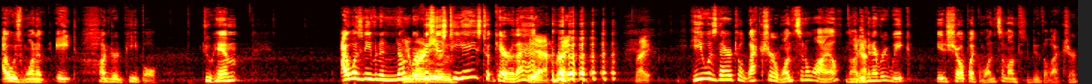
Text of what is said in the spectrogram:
I was one of 800 people. To him, I wasn't even a number because his even- TAs took care of that. yeah right right He was there to lecture once in a while, not Yeah. even every week. He'd show up like once a month to do the lecture.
